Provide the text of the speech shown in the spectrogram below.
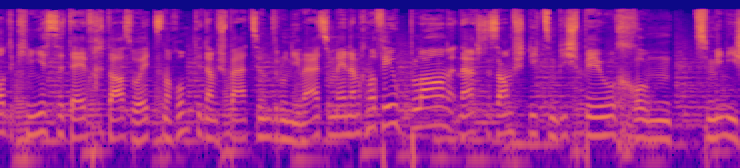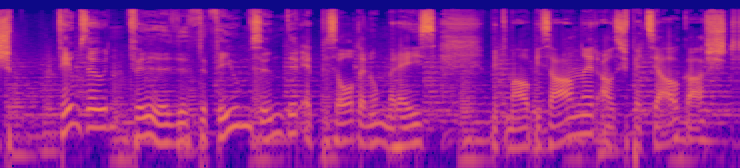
Oder geniessen einfach das, was jetzt noch kommt in diesem Spätsünder-Universum. Wir haben nämlich noch viel geplant. Nächsten Samstag zum Beispiel kommt meine Filmsünder, Filmsünder Episode Nummer 1 mit dem Albisaner als Spezialgast.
